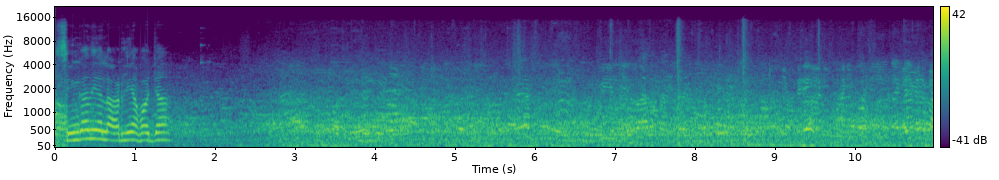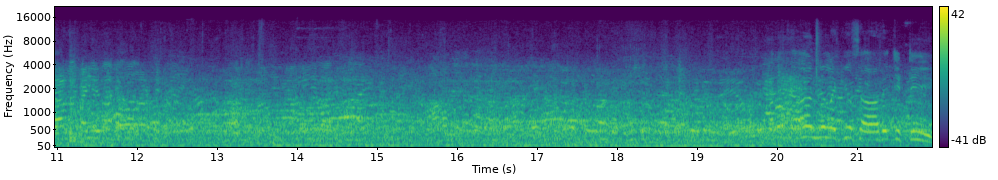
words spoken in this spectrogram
ਸਿੰਘਾਂ ਦੀਆਂ ਲਾੜਲੀਆਂ ਫੌਜਾਂ ਚਿੱਟੀ।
